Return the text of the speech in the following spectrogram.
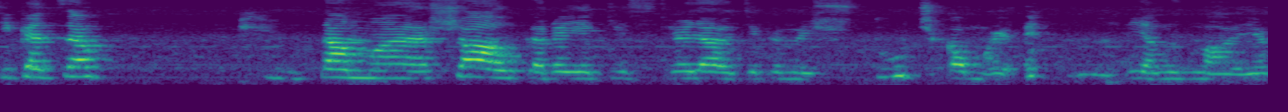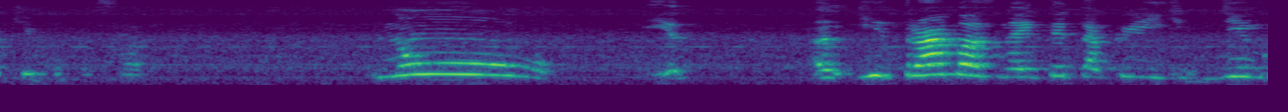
Тільки це там е, шалкери, які стріляють якимись штучками. Я не знаю, як їх описати. Ну, і, і треба знайти такий дім.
